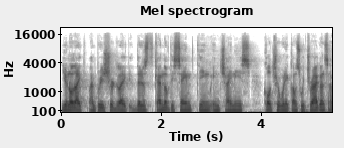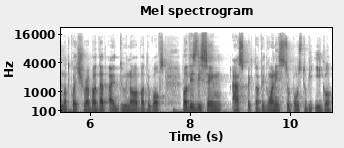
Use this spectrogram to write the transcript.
you know like i'm pretty sure like there's kind of the same thing in chinese culture when it comes with dragons. I'm not quite sure about that. I do know about the wolves but it's the same aspect of it. One is supposed to be ego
